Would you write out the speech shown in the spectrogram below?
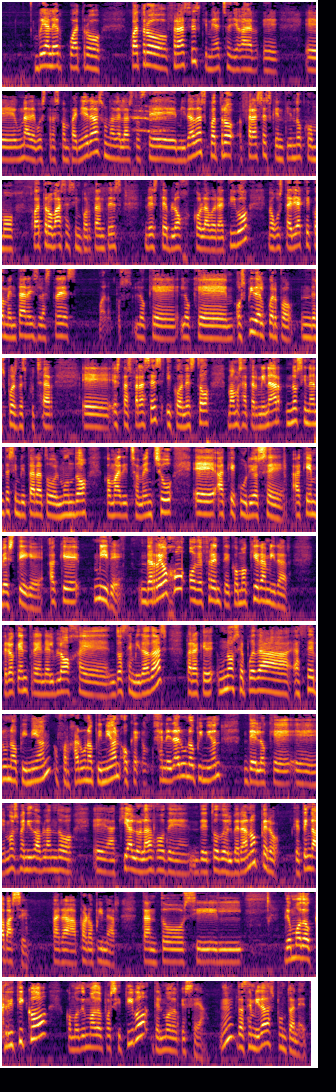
Voy a leer cuatro, cuatro frases que me ha hecho llegar eh, una de vuestras compañeras, una de las doce miradas, cuatro frases que entiendo como cuatro bases importantes de este blog colaborativo. Me gustaría que comentarais las tres bueno, pues lo que, lo que os pide el cuerpo después de escuchar eh, estas frases y con esto vamos a terminar, no sin antes invitar a todo el mundo, como ha dicho Menchu, eh, a que curiose, a que investigue, a que mire, de reojo o de frente, como quiera mirar pero que entre en el blog 12 eh, miradas para que uno se pueda hacer una opinión o forjar una opinión o que, generar una opinión de lo que eh, hemos venido hablando eh, aquí a lo largo de, todo el verano, pero que tenga base para, para opinar, tanto si de un modo crítico como de un modo positivo, del modo que sea. 12miradas.net.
